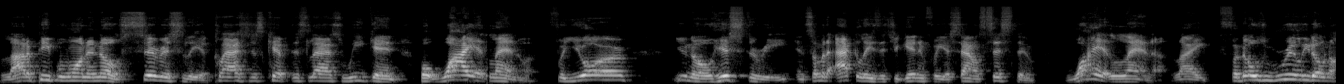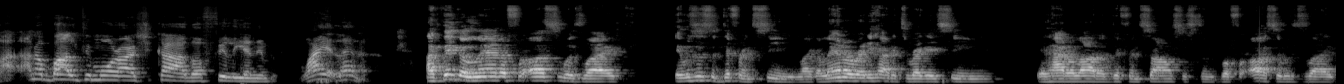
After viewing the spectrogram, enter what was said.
A lot of people want to know seriously. A class just kept this last weekend, but why Atlanta? For your you know, history and some of the accolades that you're getting for your sound system, why Atlanta? Like, for those who really don't know, I know Baltimore or Chicago, Philly, and why Atlanta? I think Atlanta for us was like, it was just a different scene. Like, Atlanta already had its reggae scene, it had a lot of different sound systems, but for us, it was like,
